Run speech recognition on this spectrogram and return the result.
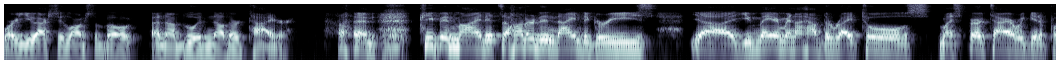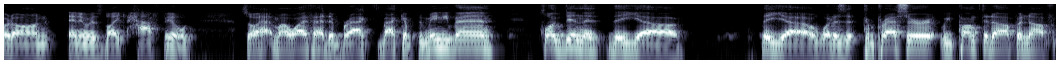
where you actually launch the boat and I blew another tire. and keep in mind, it's 109 degrees. Yeah, you may or may not have the right tools. My spare tire would get it put on and it was like half filled. So had, my wife had to back, back up the minivan, plugged in the, the, uh, the uh, what is it compressor we pumped it up enough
